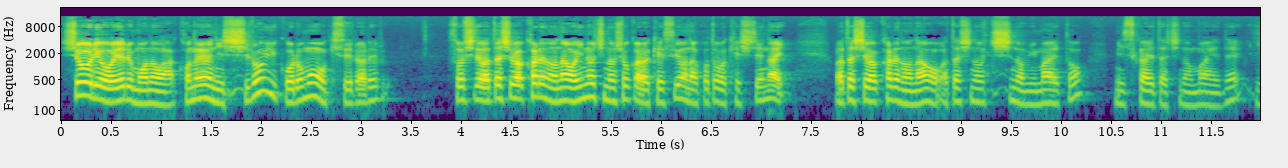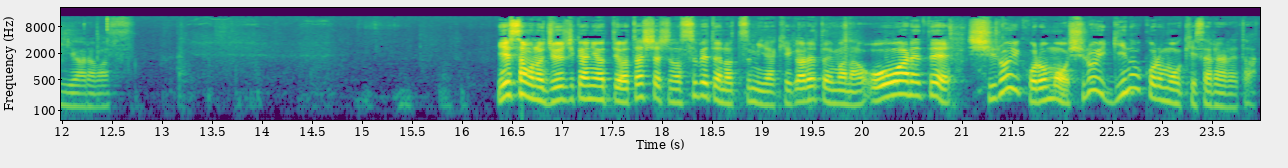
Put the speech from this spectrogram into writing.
勝利を得る者はこのように白い衣を着せられる。そして私は彼の名を命の書から消すようなことは決してない。私は彼の名を私の父の御前と見つかりたちの前で言い表す。イエス様の十字架によって私たちのすべての罪や汚れというものは覆われて白い衣を、白い義の衣を着せられた。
